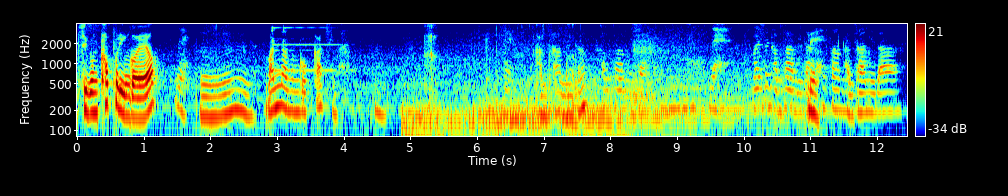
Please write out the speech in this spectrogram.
지금 커플인 거예요? 네. 음, 만나는 것까지만. 음. 네. 감사합니다. 감사합니다. 네. 말씀 감사합니다. 네, 감사합니다. 감사합니다.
